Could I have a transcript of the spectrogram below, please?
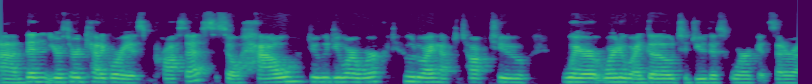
Um, then your third category is process. So how do we do our work? Who do I have to talk to? Where where do I go to do this work, etc.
